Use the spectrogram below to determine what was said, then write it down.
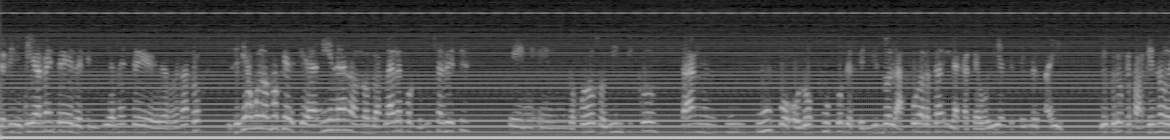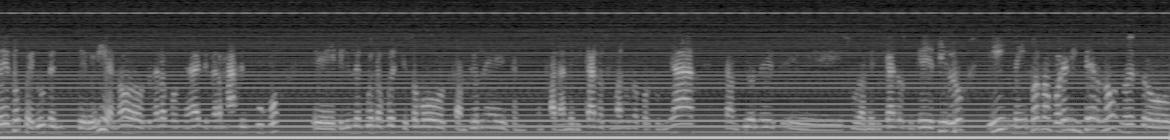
definitivamente, definitivamente, Renato. Y sería bueno ¿no? que, Daniela nos, nos aclare porque muchas veces en, en los Juegos Olímpicos dan un cupo o dos cupos dependiendo de la fuerza y la categoría que tenga el país. Yo creo que partiendo de eso, Perú de- debería ¿no? tener la oportunidad de tener más cupo, eh, teniendo en cuenta pues que somos campeones panamericanos en más una oportunidad, campeones eh, sudamericanos, hay que decirlo, y me informan por el interno, nuestro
